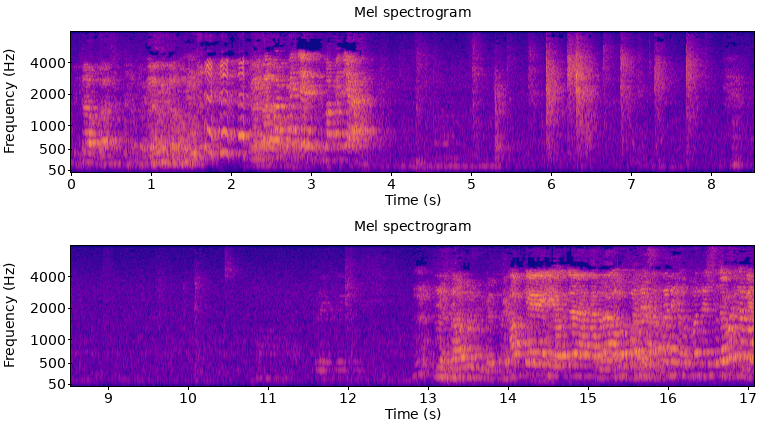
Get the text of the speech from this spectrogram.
Kita apa? Tebak aja, tebak aja. Hmm? Oke, ya udah Vanessa tadi, Vanessa Coba coba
